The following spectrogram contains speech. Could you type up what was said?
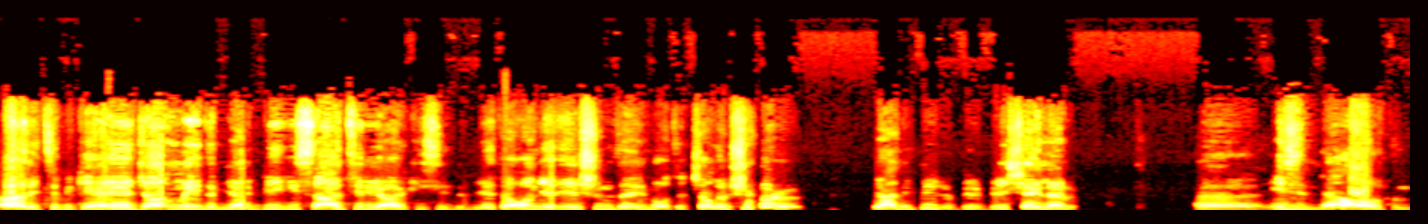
Öyle tabii ki heyecanlıydım. Yani bilgisayar tiryakisiydim. 17 yaşındayım. Orada çalışıyorum. Yani bir, bir, bir şeyler e, izinle aldım.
